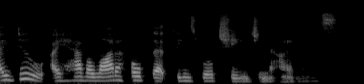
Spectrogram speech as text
I do. I have a lot of hope that things will change in the islands.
